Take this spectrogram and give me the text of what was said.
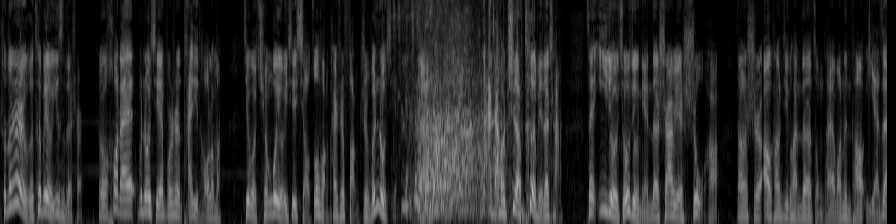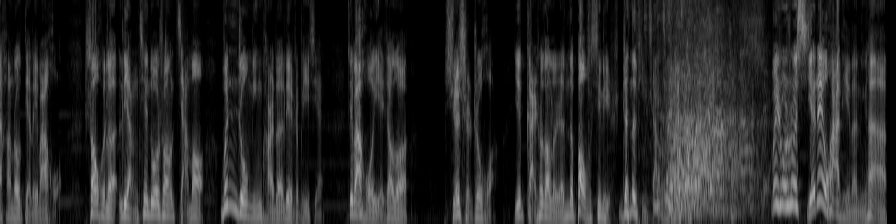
说到这儿，有个特别有意思的事儿，就后来温州鞋不是抬起头了吗？结果全国有一些小作坊开始仿制温州鞋，啊，那家伙质量特别的差。在一九九九年的十二月十五号，当时奥康集团的总裁王振涛也在杭州点了一把火，烧毁了两千多双假冒温州名牌的劣质皮鞋。这把火也叫做“雪耻之火”，也感受到了人的报复心理是真的挺强的。为什么说鞋这个话题呢？你看啊，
